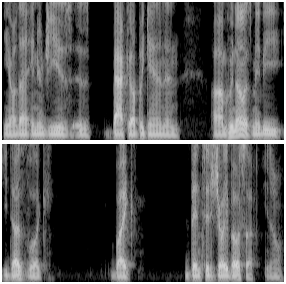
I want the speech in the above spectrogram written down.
You know, that energy is is back up again, and um, who knows? Maybe he does look like vintage Joey Bosa. You know,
